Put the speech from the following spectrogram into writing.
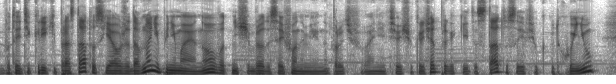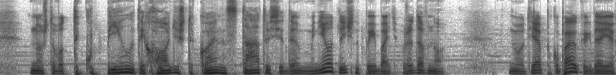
Вот эти крики про статус я уже давно не понимаю, но вот нищеброды с айфонами напротив, они все еще кричат про какие-то статусы и всю какую-то хуйню. Но что вот ты купил, и ты ходишь такое на статусе, да? Мне вот лично поебать, уже давно. Вот, я покупаю, когда я,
